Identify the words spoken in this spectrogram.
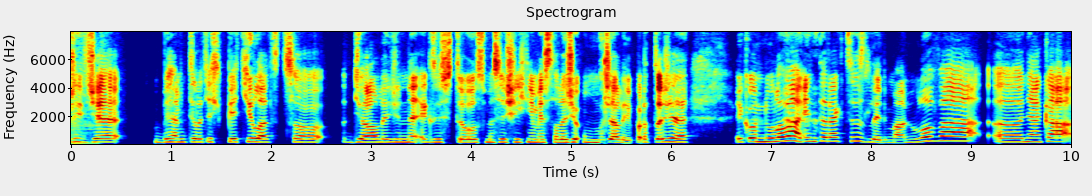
říct, že během těch pěti let, co dělali, že neexistují, jsme si všichni mysleli, že umřeli, protože jako nulová interakce s lidma, nulová uh, nějaká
